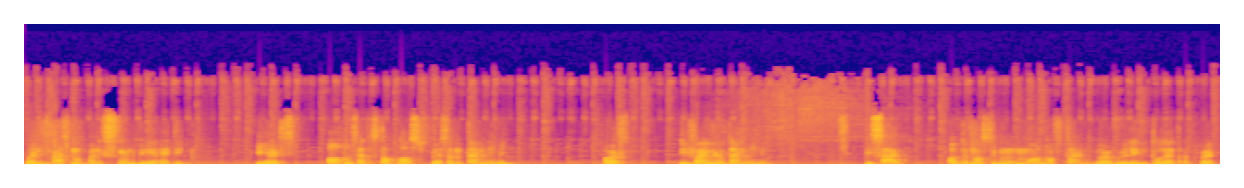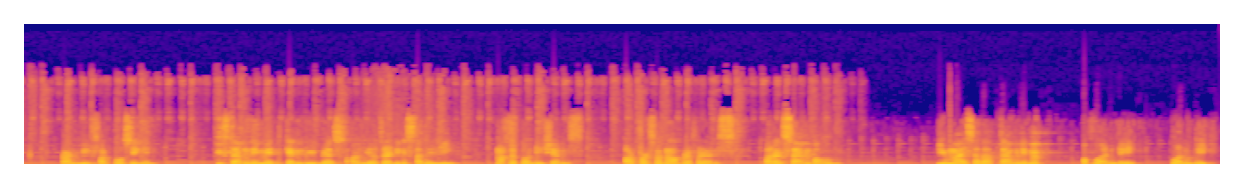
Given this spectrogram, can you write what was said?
when price movements can be erratic. Here's how to set stop loss based on time limit. First, define your time limit. Decide on the maximum amount of time you are willing to let a trade run before closing it. This time limit can be based on your trading strategy, market conditions, or personal preference. For example, you might set a time limit of one day, one week,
